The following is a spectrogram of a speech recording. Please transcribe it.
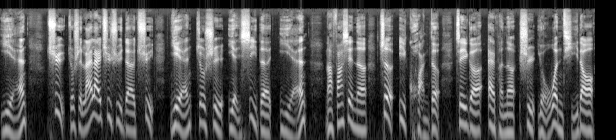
演。去就是来来去去的去，演就是演戏的演。那发现呢，这一款的这个 app 呢是有问题的哦，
